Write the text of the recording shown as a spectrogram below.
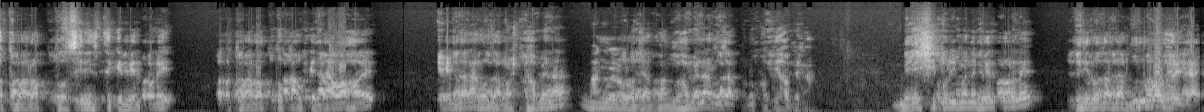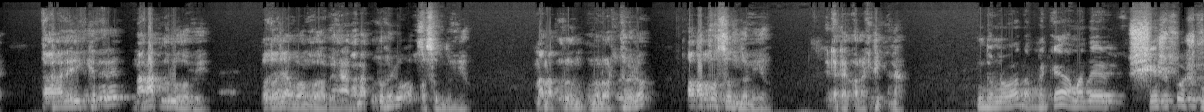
অথবা রক্ত সিরিঞ্জ থেকে বের করে অথবা রক্ত কাউকে দেওয়া হয় এর দ্বারা রোজা নষ্ট হবে না। রোজা ভঙ্গ হবে না রোজার কোনো ক্ষতি হবে না। বেশি পরিমাণে বের করলে যদি রোজাদার দুর্বল হয়ে যায় তাহলে এই ক্ষেত্রে মাকরু হবে। রোজা ভঙ্গ হবে না। মাকরু হলো অপছন্দনীয়। মাকরুর মূল অর্থ হলো অপছন্দনীয়। এটা করা ঠিক না। ধন্যবাদ আপনাকে। আমাদের শেষ প্রশ্ন,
